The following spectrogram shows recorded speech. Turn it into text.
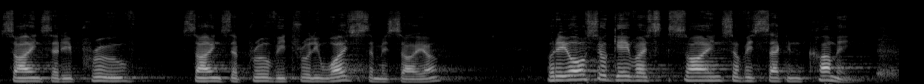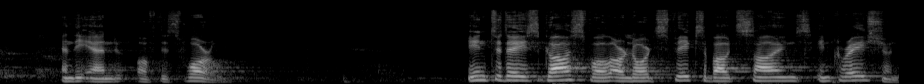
signs that he proved, signs that prove he truly was the Messiah, but he also gave us signs of his second coming and the end of this world. In today's gospel, our Lord speaks about signs in creation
